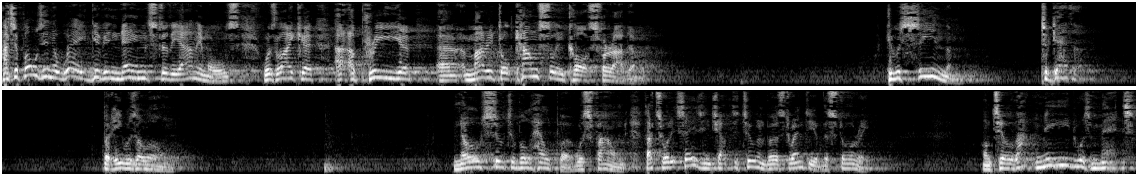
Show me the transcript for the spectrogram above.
I suppose in a way giving names to the animals was like a, a, a pre-marital uh, counseling course for Adam. He was seeing them together, but he was alone. No suitable helper was found. That's what it says in chapter 2 and verse 20 of the story. Until that need was met,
